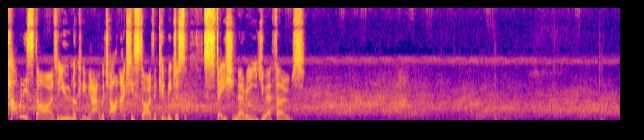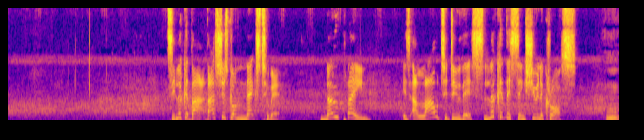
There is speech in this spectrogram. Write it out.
How many stars are you looking at, which aren't actually stars? They could be just stationary UFOs. See, look at that. That's just gone next to it. No plane is allowed to do this. Look at this thing shooting across. Hmm.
